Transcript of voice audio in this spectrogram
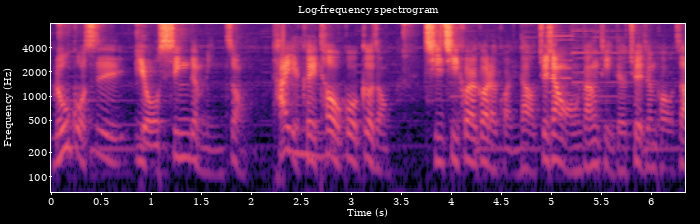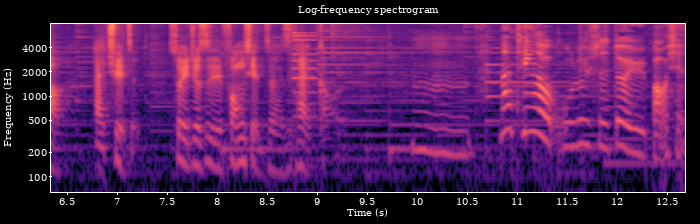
如果是有心的民众。他也可以透过各种奇奇怪怪的管道，就像我们刚提的确诊口罩来确诊，所以就是风险真的是太高了。嗯，那听了吴律师对于保险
